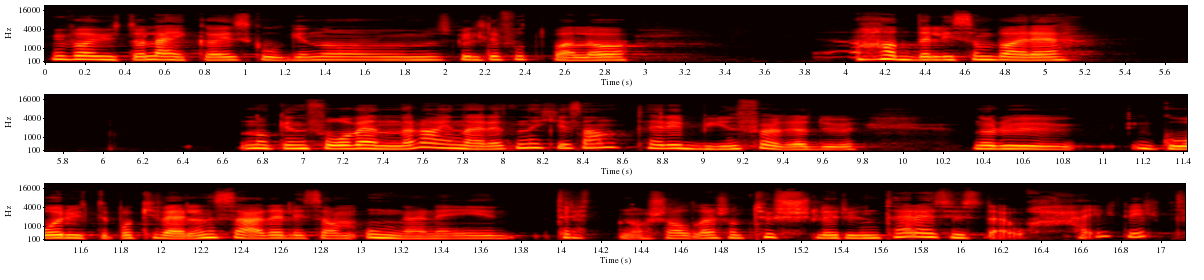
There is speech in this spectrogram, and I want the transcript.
vi var ute og leika i skogen og spilte fotball og hadde liksom bare noen få venner da, i nærheten, ikke sant? Her i byen føler jeg du Når du går ute på kvelden, så er det liksom ungerne i 13-årsalderen som tusler rundt her. Jeg syns det er jo helt vilt.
